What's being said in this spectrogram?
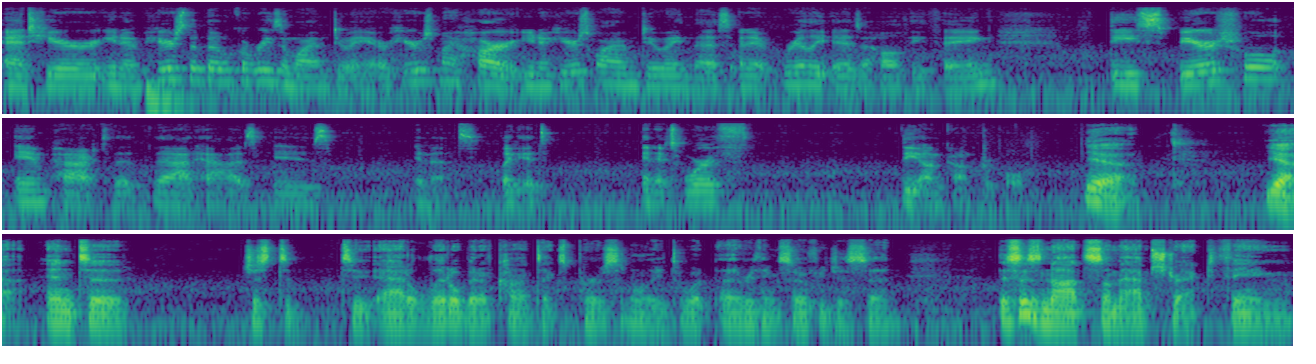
and here, you know, here's the biblical reason why I'm doing it, or here's my heart, you know, here's why I'm doing this, and it really is a healthy thing. The spiritual impact that that has is immense. Like it's, and it's worth the uncomfortable. Yeah, yeah, and to just to to add a little bit of context personally to what everything Sophie just said this is not some abstract thing.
